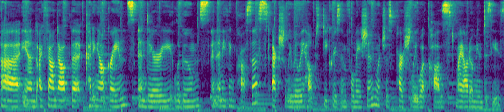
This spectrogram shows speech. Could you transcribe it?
Uh, and I found out that cutting out grains and dairy, legumes, and anything processed actually really helped decrease inflammation, which is partially what caused my autoimmune disease.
